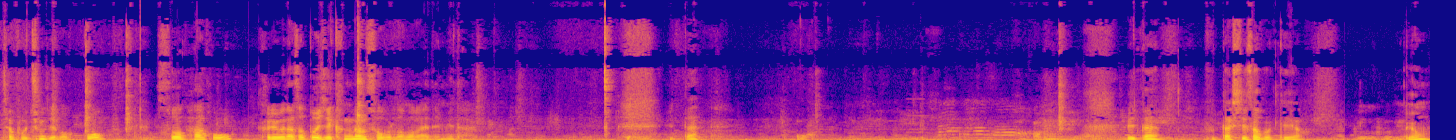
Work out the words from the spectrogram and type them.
저 보충제 먹고 수업하고 그리고 나서 또 이제 강남 수업으로 넘어가야 됩니다. 일단 오. 어. 일단 후딱 씻어볼게요. 뿅.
